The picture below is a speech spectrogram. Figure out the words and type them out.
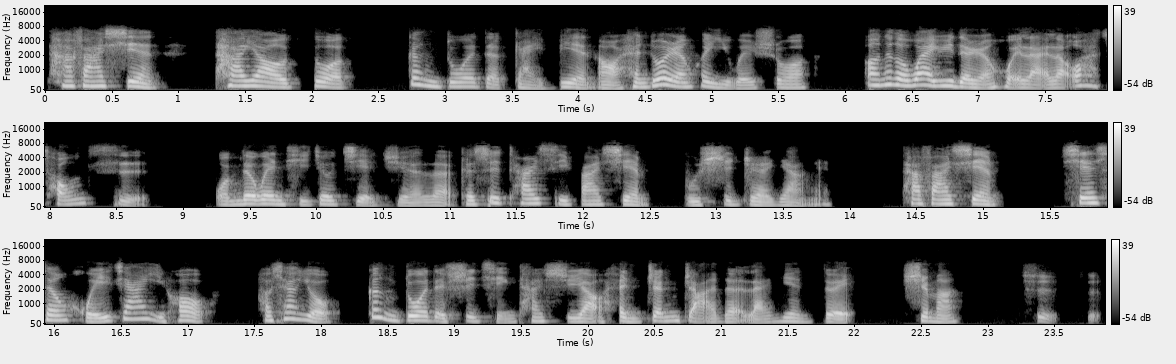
他发现他要做更多的改变哦。很多人会以为说，哦，那个外遇的人回来了，哇，从此我们的问题就解决了。可是 Tarsi 发现不是这样，诶，他发现先生回家以后，好像有。更多的事情，他需要很挣扎的来面对，是吗？是是，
